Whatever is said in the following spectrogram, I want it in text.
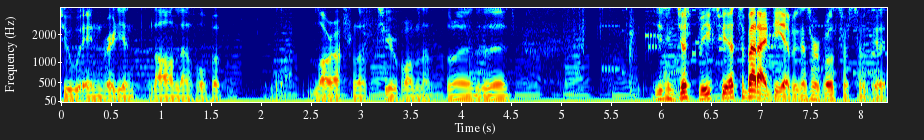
to in Radiant law level, but Laura from level tier 1 level. Using just weak speed, that's a bad idea because her growths are so good.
